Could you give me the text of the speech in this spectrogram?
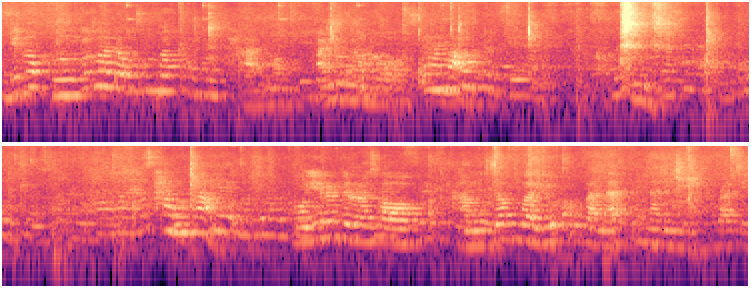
네가 궁금하다고 생각하는 단어 아니면 뭐 상황, 음. 상황. 뭐 예를 들어서 감정과 욕구가 나타나는 두 가지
